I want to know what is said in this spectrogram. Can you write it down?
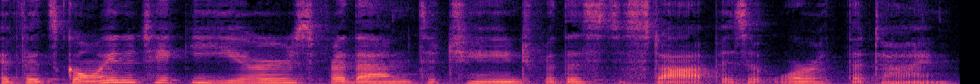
If it's going to take years for them to change, for this to stop, is it worth the time?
